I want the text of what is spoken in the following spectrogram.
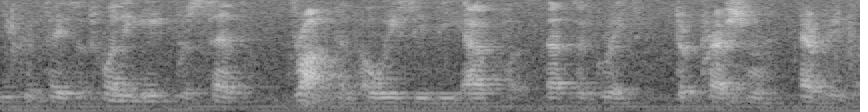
you could face a 28% drop in OECD output. That's a great depression everywhere.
